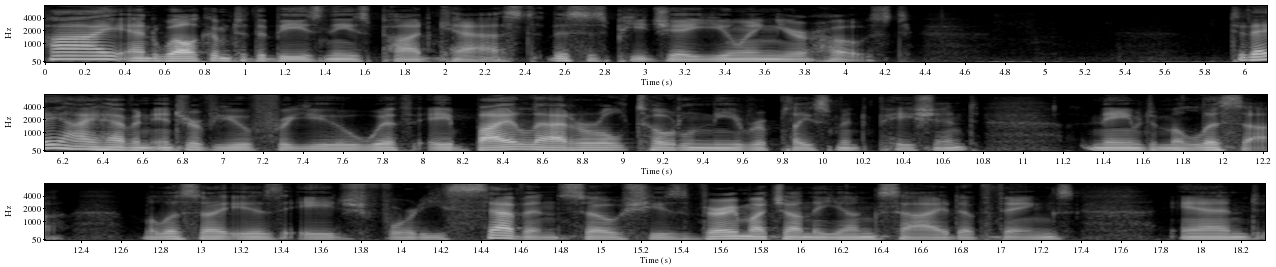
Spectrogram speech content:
Hi, and welcome to the Bees Knees podcast. This is PJ Ewing, your host. Today, I have an interview for you with a bilateral total knee replacement patient named Melissa. Melissa is age 47, so she's very much on the young side of things. And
